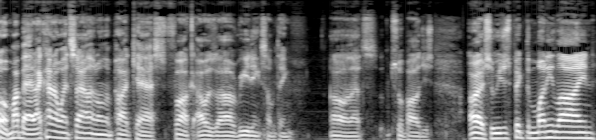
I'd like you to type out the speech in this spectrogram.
Oh, my bad. I kind of went silent on the podcast. Fuck, I was uh, reading something. Oh, that's so apologies. All right, so we just picked the money line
